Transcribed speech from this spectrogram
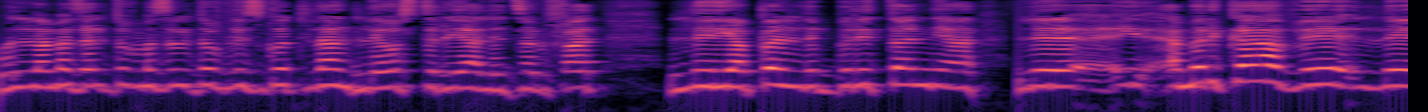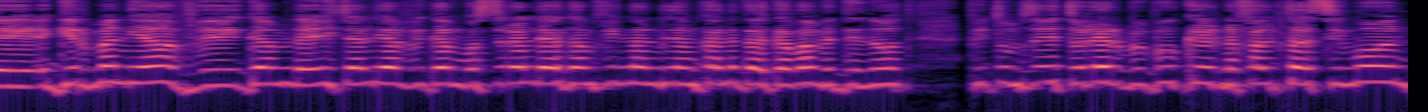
ولا مازال טוב מזל טוב לסקוטלנד, לאוסטריה, לצרפת, ליפן, לבריטניה, לאמריקה ולגרמניה וגם לאיטליה וגם אוסטרליה, גם פינלנד, גם קנדה, כמה מדינות. פתאום זה התעורר בבוקר, נפל את האסימון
